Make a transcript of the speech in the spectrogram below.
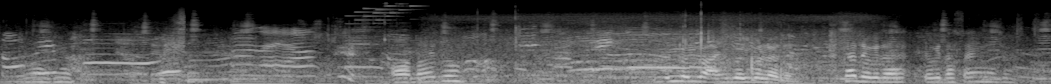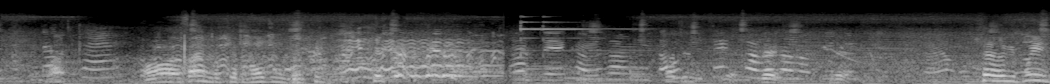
안녕하세요 어, 너 해줘. 이거 이거 아니 이거 이걸로 해야 돼. 자 여기다 여기다 사인해줘. 아, 어 사인 이렇게 다 해주면 돼. 어, 네, 감사합니다. 혹시 셀카 네, 하나만 네. 자 여기 뿌이.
